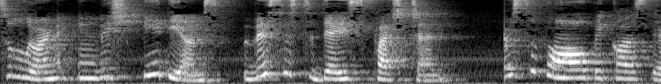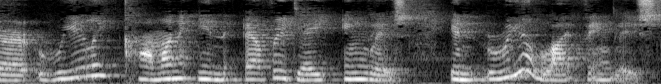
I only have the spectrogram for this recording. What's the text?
to learn English idioms? This is today's question. First of all, because they're really common in everyday English, in real life English.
